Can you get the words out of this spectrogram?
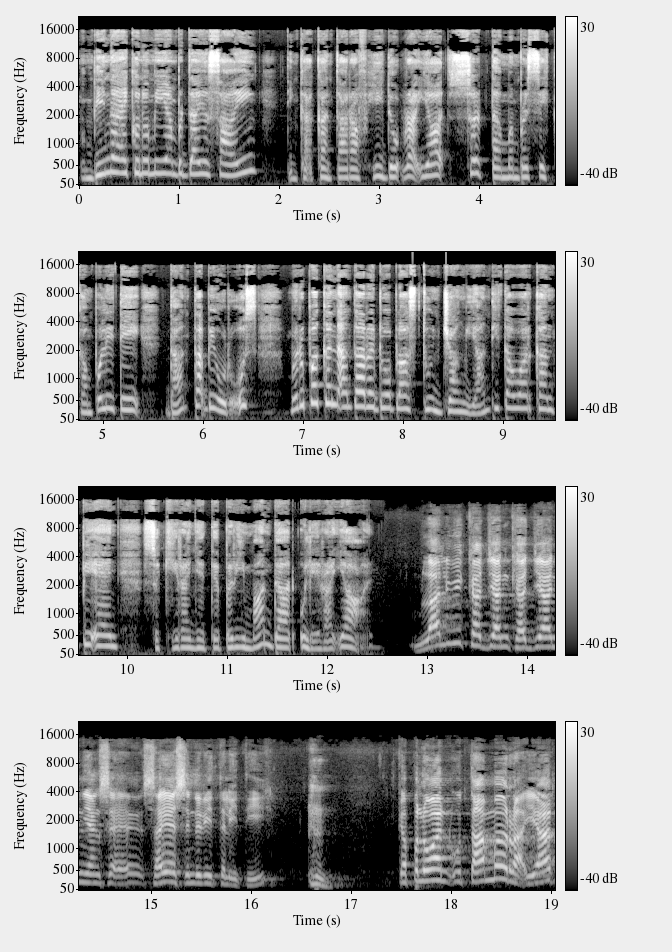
membina ekonomi yang berdaya saing, tingkatkan taraf hidup rakyat serta membersihkan politik dan tak urus merupakan antara 12 tunjang yang ditawarkan PN sekiranya diberi mandat oleh rakyat. Melalui kajian-kajian yang saya, saya sendiri teliti, keperluan utama rakyat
